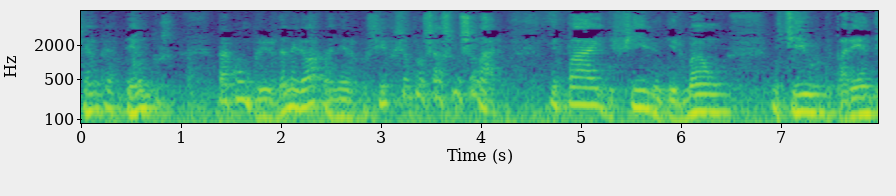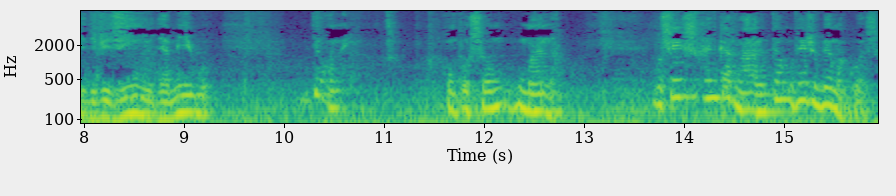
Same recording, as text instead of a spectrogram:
sempre atentos para cumprir da melhor maneira possível seu processo missionário. De pai, de filho, de irmão, de tio, de parente, de vizinho, de amigo, de homem. Compulsão humana. Vocês reencarnaram, então vejam bem uma coisa.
